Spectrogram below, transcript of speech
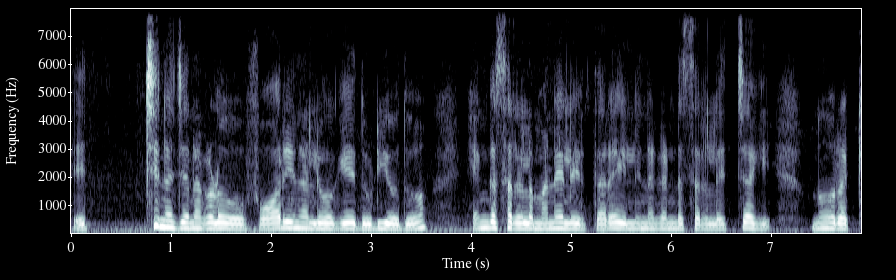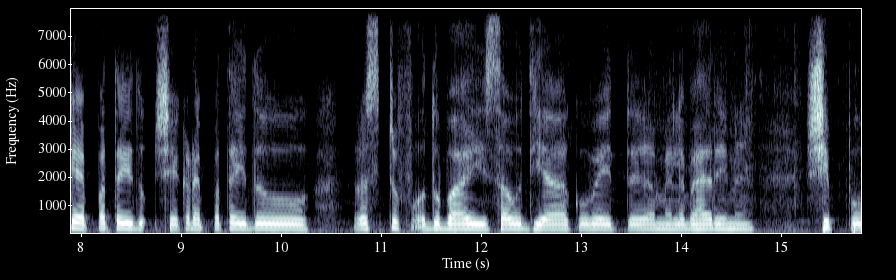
ಹೆಚ್ಚಿನ ಜನಗಳು ಫಾರಿನಲ್ಲಿ ಹೋಗಿ ದುಡಿಯೋದು. ಹೆಂಗಸರೆಲ್ಲ ಮನೆಯಲ್ಲಿ ಇರ್ತಾರೆ. ಇಲ್ಲಿನ ಗಂಡಸರೆಲ್ಲ ಹೆಚ್ಚಾಗಿ ನೂರಕ್ಕೆ ಎಪ್ಪತ್ತೈದು, ಶೇಕಡ ಎಪ್ಪತ್ತೈದು ರಷ್ಟು ದುಬೈ ಸೌದಿಯ ಕುವೈತ್, ಆಮೇಲೆ ಬಹರೀನ್ ಶಿಪ್ಪು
